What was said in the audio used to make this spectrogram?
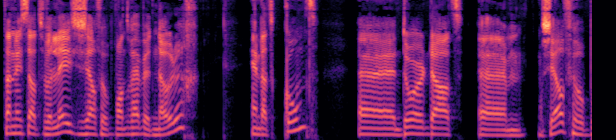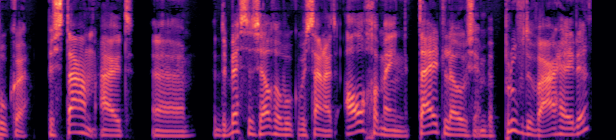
Dan is dat we lezen zelfhulp, want we hebben het nodig. En dat komt doordat ehm, zelfhulpboeken bestaan uit. de beste zelfhulpboeken bestaan uit algemene, tijdloze en beproefde waarheden.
